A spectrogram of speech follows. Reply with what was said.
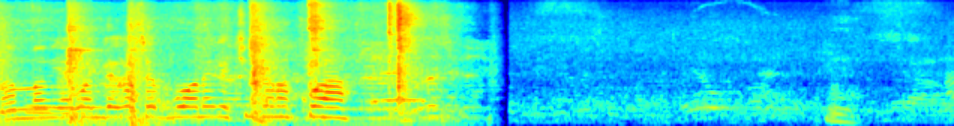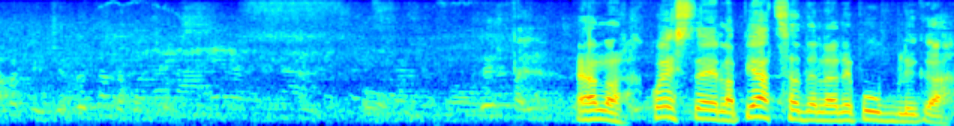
Mamma mia quante cose buone che ci sono qua. E allora, questa è la piazza della Repubblica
